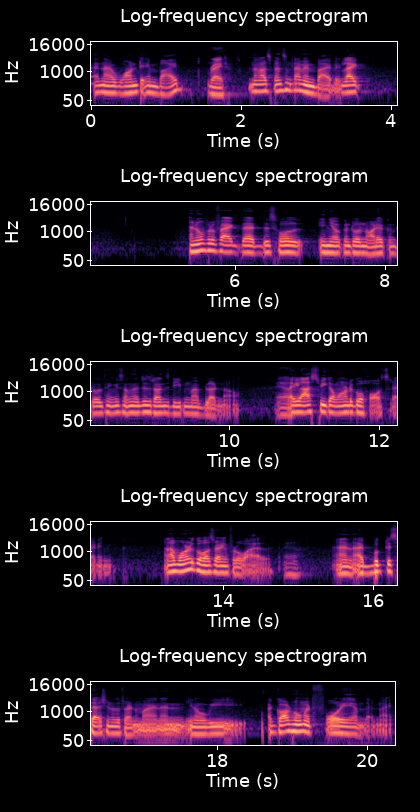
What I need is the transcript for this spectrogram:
and I want to imbibe. Right. And then I'll spend some time imbibing. Like I know for a fact that this whole in your control and audio control thing is something that just runs deep in my blood now. Yeah. Like last week, I wanted to go horse riding. and I wanted to go horse riding for a while. Yeah. And I booked a session with a friend of mine, and you know we I got home at 4 a.m. that night,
